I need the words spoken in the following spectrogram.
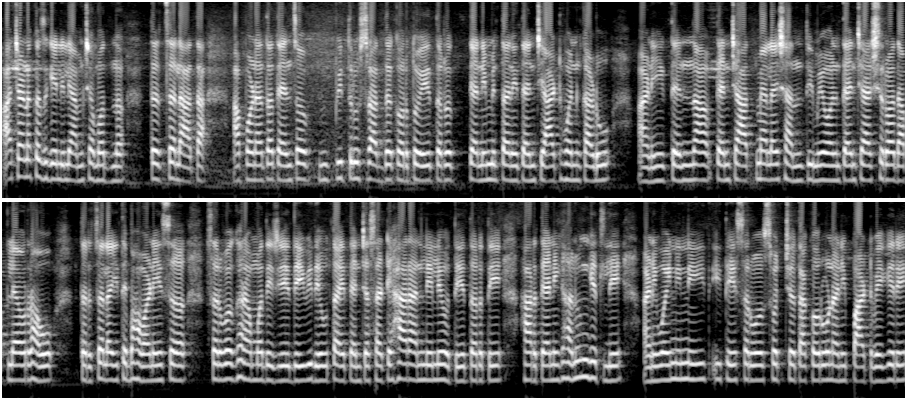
अचानकच गेलेले आमच्यामधनं. तर चला आता आपण आता त्यांचं पितृश्राद्ध करतोय तर त्यानिमित्ताने त्यांची आठवण काढू आणि त्यांना त्यांच्या आत्म्याला शांती मिळो आणि त्यांचे आशीर्वाद आपल्यावर राहो. तर चला इथे भावाने स सर्व घरामध्ये जे देवी देवता आहे त्यांच्यासाठी हार आणलेले होते. तर ते हार त्यांनी घालून घेतले आणि वहिनींनी इथे सर्व स्वच्छता करून आणि पाट वगैरे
